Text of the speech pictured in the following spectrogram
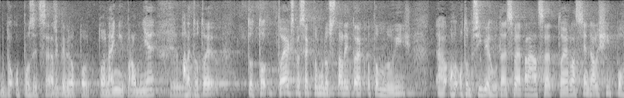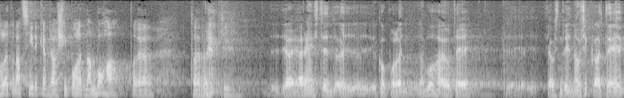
do opozice a řekli by, no to, to není pro mě, ale toto je, to, to, to, jak jsme se k tomu dostali, to, jak o tom mluvíš, eh, o, o tom příběhu té své práce, to je vlastně další pohled na církev, další pohled na Boha. To je, to je veliký. Já, já nevím, jestli jako pohled na Boha, jo, to je, já už jsem to jednou říkal, to je,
